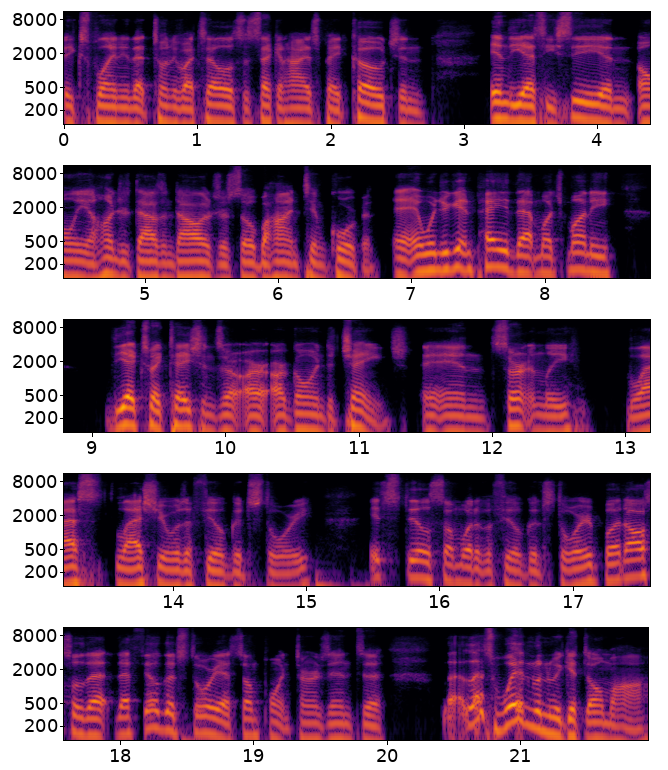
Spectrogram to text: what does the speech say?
explaining that Tony Vitello is the second highest paid coach and in the SEC and only $100,000 or so behind Tim Corbin. And when you're getting paid that much money, the expectations are, are, are going to change. And certainly last last year was a feel good story. It's still somewhat of a feel good story, but also that that feel good story at some point turns into let's win when we get to Omaha.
